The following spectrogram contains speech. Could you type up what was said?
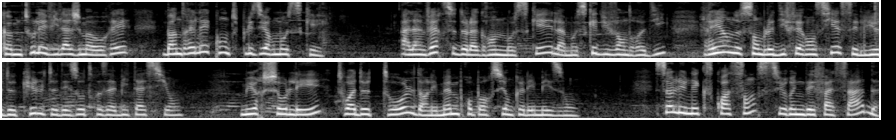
Comme tous les villages maorais, Bandrélé compte plusieurs mosquées. À l'inverse de la grande mosquée, la mosquée du vendredi, rien ne semble différencier ces lieux de culte des autres habitations. Murs chaulés, toits de tôle dans les mêmes proportions que les maisons. Seule une excroissance sur une des façades,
